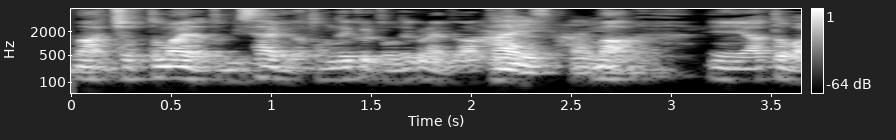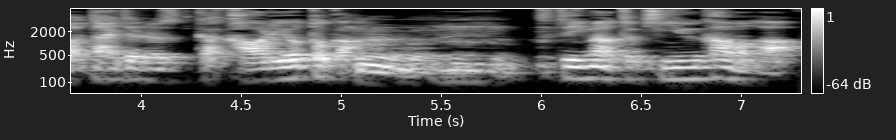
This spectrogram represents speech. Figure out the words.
まあ、ちょっと前だとミサイルが飛んでくる飛んでこないとかあったじゃないですか。はいまあ、えーあとは大統領が変わるよとか、うんうんで今だと金融緩和が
